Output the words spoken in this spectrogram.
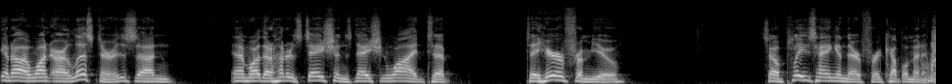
you know I want our listeners on you know, more than 100 stations nationwide to to hear from you. So please hang in there for a couple of minutes.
